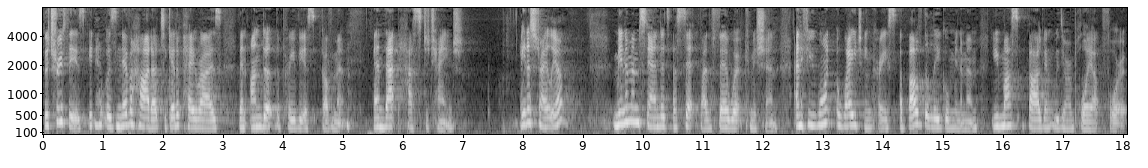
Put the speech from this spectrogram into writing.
The truth is it was never harder to get a pay rise than under the previous government, and that has to change. In Australia, Minimum standards are set by the Fair Work Commission, and if you want a wage increase above the legal minimum, you must bargain with your employer for it.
